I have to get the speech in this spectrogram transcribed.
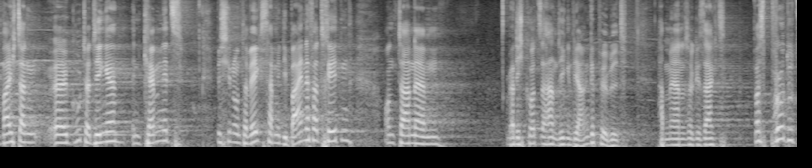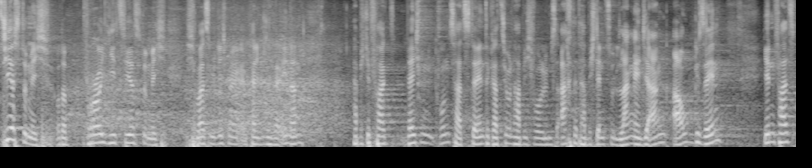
war ich dann äh, guter Dinge in Chemnitz, ein bisschen unterwegs, habe mir die Beine vertreten und dann ähm, werde ich kurzerhand irgendwie angepöbelt. Haben mir einer so gesagt, was produzierst du mich oder projizierst du mich? Ich weiß mich nicht mehr, kann ich mich noch erinnern. Habe ich gefragt, welchen Grundsatz der Integration habe ich wohl missachtet? Habe ich dem zu lange in die Augen gesehen? Jedenfalls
